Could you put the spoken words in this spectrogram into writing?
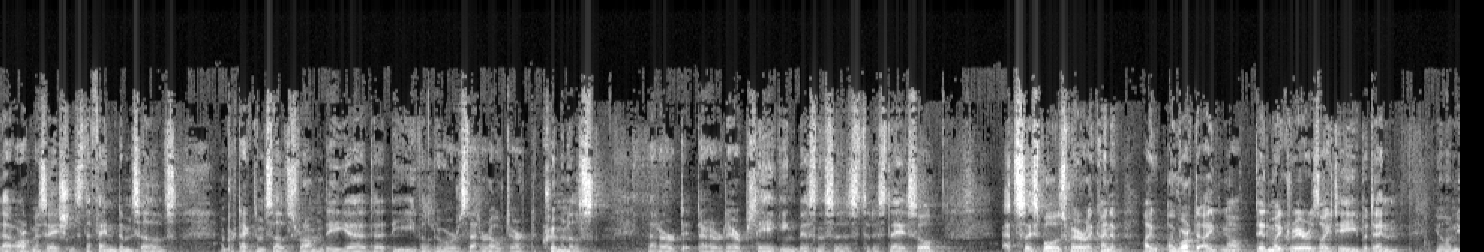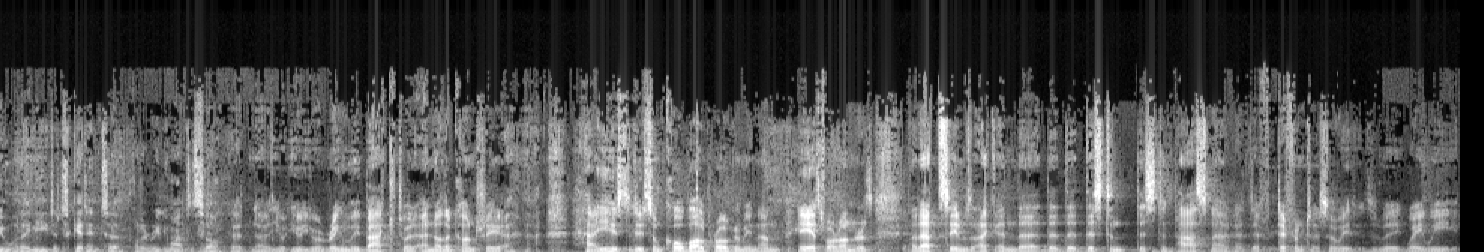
uh, organisations defend themselves and protect themselves from the, uh, the, the evildoers that are out there, the criminals that are that are there plaguing businesses to this day. So that's I suppose where I kind of I, I worked I you know did my career as IT, but then you know knew what I needed to get into what I really wanted. So yeah, good. No, you, you, you were bringing me back to another country. I used to do some COBOL programming on AS400s, but that seems like in the, the, the distant distant past now, different. So we the way we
